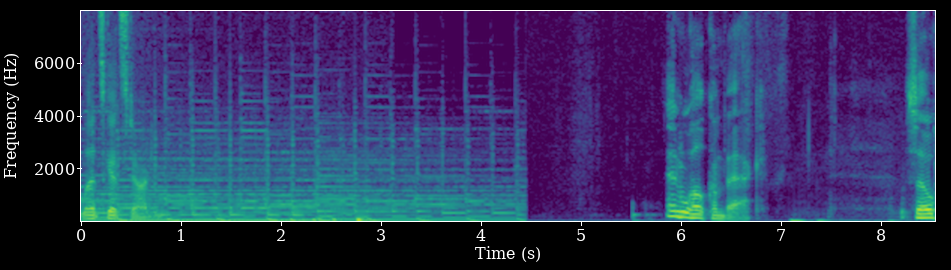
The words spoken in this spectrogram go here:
Let's get started. And welcome back. So,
